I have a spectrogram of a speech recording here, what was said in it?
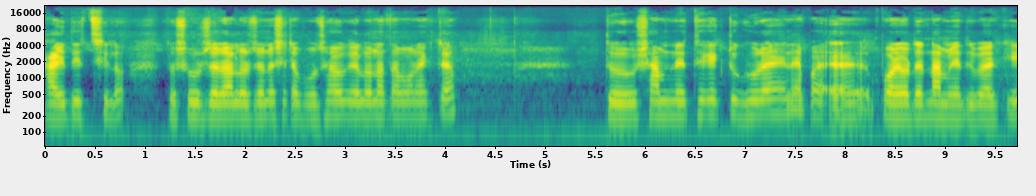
হাই দিচ্ছিল। তো সূর্যের আলোর জন্য সেটা বোঝাও গেল না তেমন একটা। তো সামনের থেকে একটু ঘুরে এনে পরে ওদের নামিয়ে দিবে আর কি।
